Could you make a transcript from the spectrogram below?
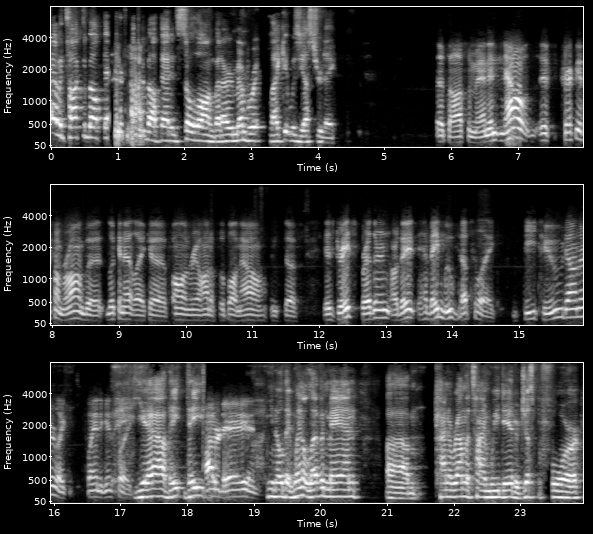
I haven't talked about that talked about that in so long, but I remember it like it was yesterday. That's awesome, man. And now, if correct me if I'm wrong, but looking at like uh, following Rio Hondo football now and stuff, is Grace Brethren are they have they moved up to like D two down there, like playing against like yeah they they Mater Dei and you know they went eleven man, um, kind of around the time we did or just before.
